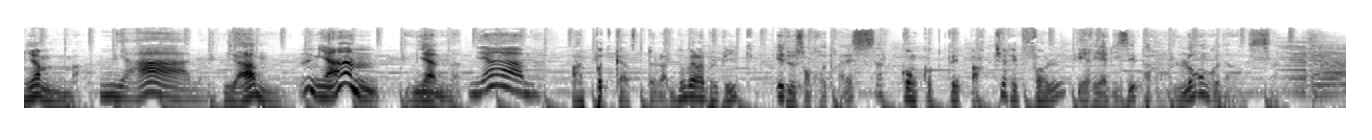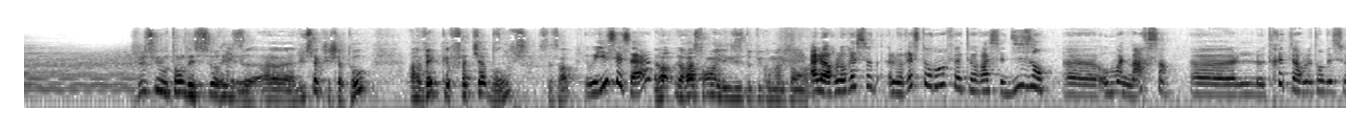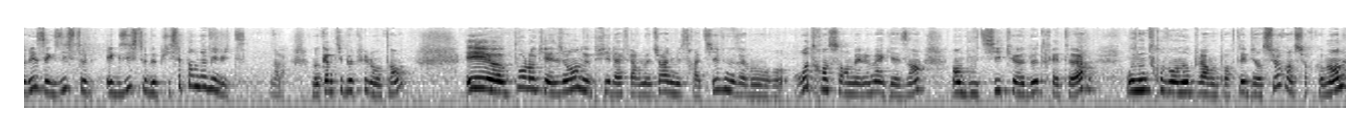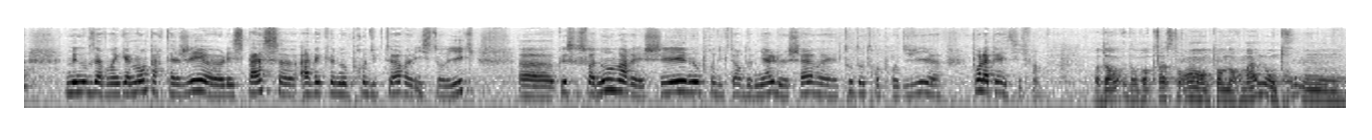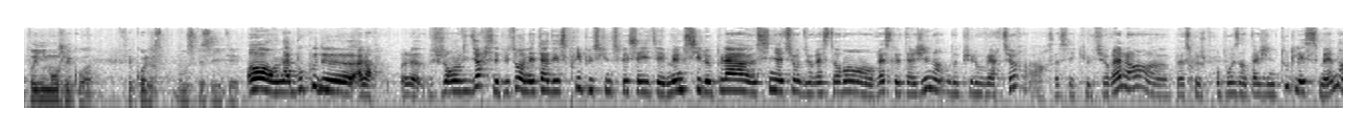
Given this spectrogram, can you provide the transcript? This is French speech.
Miam, Miam. Miam. Miam. Miam. Miam. un podcast de la Nouvelle République Et de Centre Presse concocté par Thierry Foll. et réalisé par Laurent Godin. Je suis au temps des cerises à Lussac-les-Châteaux avec Fatia Drousse, c'est ça? Oui, c'est ça. Alors le restaurant il existe depuis combien de temps? Alors, le, resto- le restaurant fêtera ses 10 ans euh, au mois de mars. Euh, le traiteur Le Temps des Cerises existe, existe depuis septembre 2008. Voilà. Donc, un petit peu plus longtemps. Et euh, pour l'occasion, depuis la fermeture administrative, nous avons re- retransformé le magasin en boutique de traiteur où nous trouvons nos plats emportés, bien sûr, hein, sur commande. Mais nous avons également partagé euh, l'espace euh, avec nos producteurs euh, historiques, euh, que ce soit nos maraîchers, nos producteurs de miel, de chèvre et tout autre produit euh, pour l'apéritif. hein. dans, votre restaurant en temps normal, on peut y manger quoi? C'est quoi les- vos spécialités? Oh, on a beaucoup de. Alors, j'ai envie de dire que c'est plutôt un état d'esprit plus qu'une spécialité. Même si le plat euh, signature du restaurant reste le tagine hein, depuis l'ouverture. Alors, ça, c'est culturel, hein, euh, parce que je propose un tagine toutes les semaines,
